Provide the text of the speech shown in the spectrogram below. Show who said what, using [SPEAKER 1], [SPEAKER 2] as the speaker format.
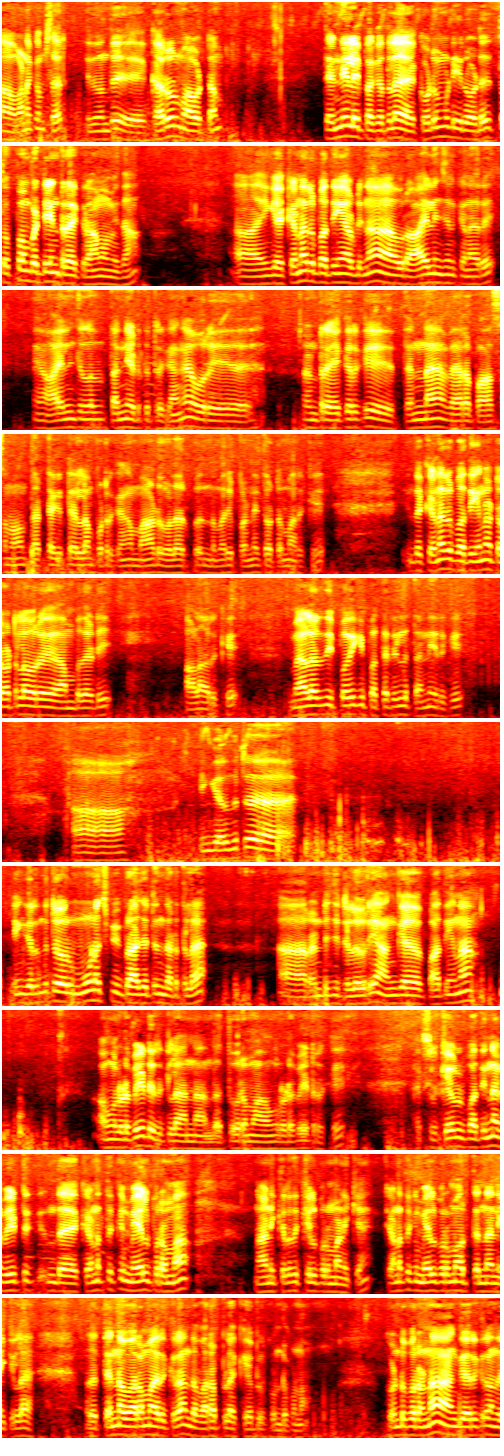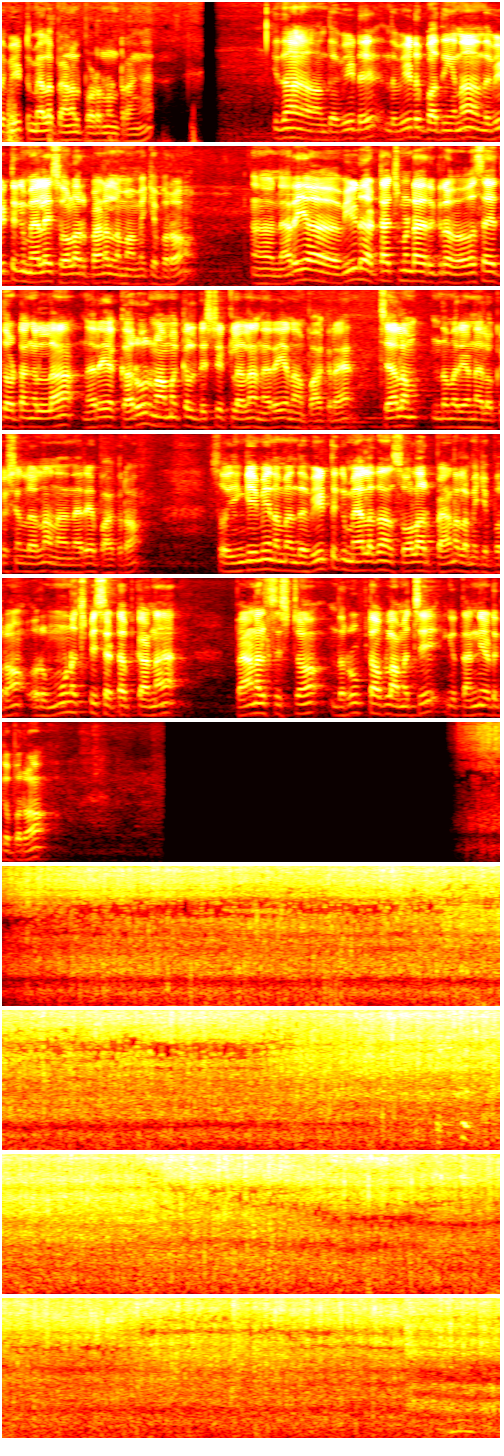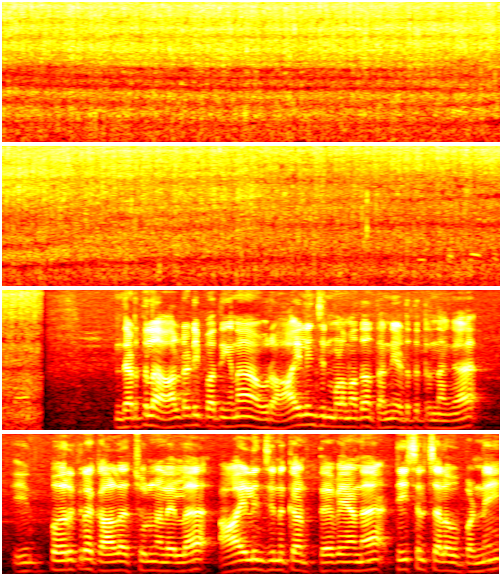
[SPEAKER 1] ஆ வணக்கம் சார். இது வந்து கரூர் மாவட்டம். தென்னிலை பக்கத்தில் கொடுமுடி ரோடு தொப்பம்பட்டின்ற கிராமம் இதான். இங்கே கிணறு பார்த்திங்க அப்படின்னா ஒரு ஆயில் இன்ஜின் கிணறு. ஆயில் இன்ஜின்லேருந்து தண்ணி எடுத்துகிட்ருக்காங்க ஒரு ரெண்டரை ஏக்கருக்கு தென்னை வேறு பாசனம் தட்டை கிட்ட எல்லாம் போட்டிருக்காங்க. மாடு வளர்ப்பு இந்த மாதிரி பண்ணை தோட்டமாக இருக்குது இந்த கிணறு பார்த்திங்கன்னா டோட்டலாக ஒரு ஐம்பது அடி ஆழம் இருக்குது மேலேருந்து இப்போதைக்கு பத்து அடியில் தண்ணி இருக்குது இங்கே இருந்துட்டு இங்கே இருந்துட்டு ஒரு மூணு ஹெச்பி ப்ராஜெக்ட் இந்த இடத்துல. ரெண்டு இன்ச்சு டெலிவரி அங்கே பார்த்தீங்கன்னா அவங்களோட வீடு இருக்குல்ல அண்ணா அந்த தூரமாக அவங்களோட வீடு இருக்குது ஆக்சுவல் கேபிள் பார்த்தீங்கன்னா வீட்டுக்கு இந்த கிணத்துக்கு மேல்புறமாக நான் நிற்கிறது கீழ்ப்புறமாக நிற்கேன் கிணத்துக்கு மேல்புறமாக ஒரு தென்னை நிற்கல அந்த தென்னை உரமாக இருக்கிற அந்த வரப்பில் கேபிள் கொண்டு போனோம். கொண்டு போகிறோன்னா அங்கே இருக்கிற அந்த வீட்டு மேலே பேனல் போடணுன்றாங்க இதான் அந்த வீடு. இந்த வீடு பார்த்தீங்கன்னா அந்த வீட்டுக்கு மேலே சோலார் பேனல் நம்ம அமைக்க போகிறோம் நிறைய வீடு அட்டாச்மெண்ட்டாக இருக்கிற விவசாய தோட்டங்கள்லாம் நிறைய கரூர் நாமக்கல் டிஸ்ட்ரிக்ட்லலாம் நிறைய நான் பார்க்குறேன். சேலம் இந்த மாதிரியான லொக்கேஷன்லலாம் நான் நிறைய பார்க்குறோம். ஸோ இங்கேயுமே நம்ம இந்த வீட்டுக்கு மேலே தான் சோலார் பேனல் அமைக்க போகிறோம். ஒரு மூணு ஹெச்பி செட்டப்க்கான பேனல் சிஸ்டம் இந்த ரூப் டாப்பில் அமைச்சு இங்கே தண்ணி எடுக்க போகிறோம். இந்த இடத்துல ஆல்ரெடி பார்த்தீங்கன்னா ஒரு ஆயில் இன்ஜின் மூலமாக தான் தண்ணி எடுத்துகிட்டு இருந்தாங்க. இப்போ இருக்கிற கால சூழ்நிலையில் ஆயில் இன்ஜினுக்கு தேவையான டீசல் செலவு பண்ணி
